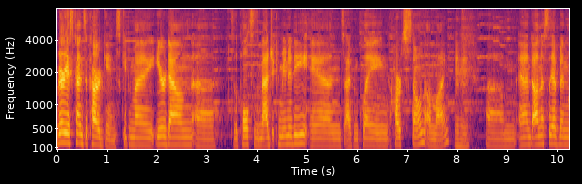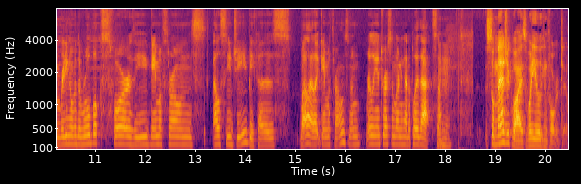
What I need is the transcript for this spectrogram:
various kinds of card games, keeping my ear down uh, to the pulse of the Magic community, and I've been playing Hearthstone online. Mm-hmm. Um, and honestly, I've been reading over the rule books for the Game of Thrones LCG because, well, I like Game of Thrones, and I'm really interested in learning how to play that. So. So, magic wise, what are you looking forward to?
